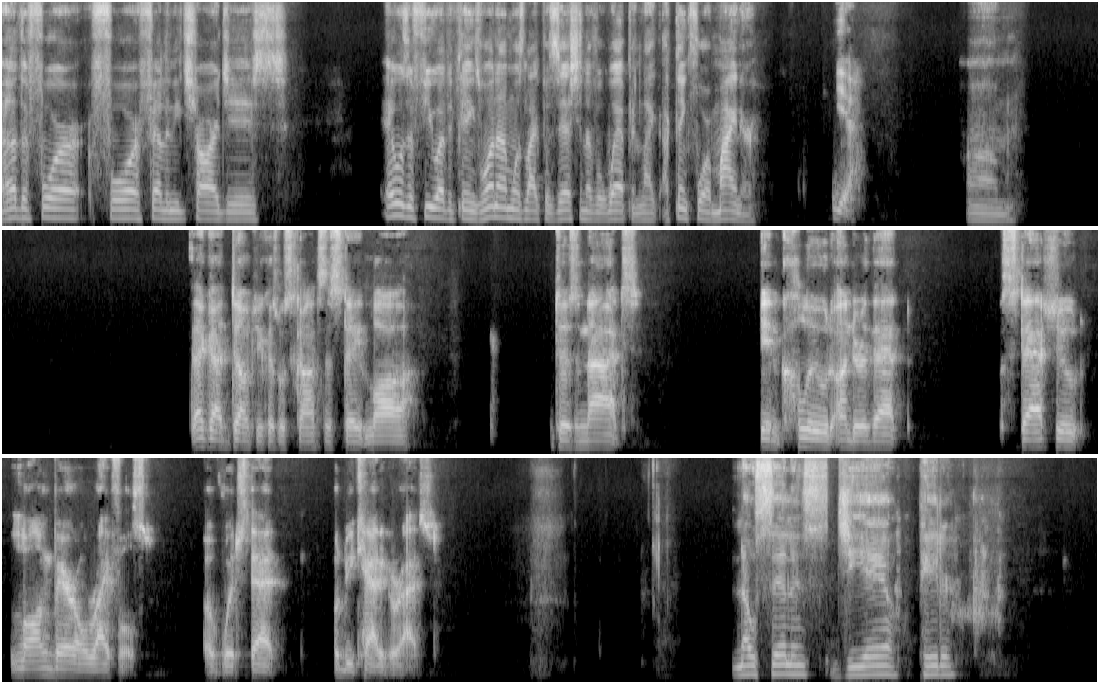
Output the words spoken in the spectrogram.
The other four four felony charges. It was a few other things. One of them was like possession of a weapon, like I think for a minor. Yeah. Um. That got dumped because Wisconsin state law does not include under that statute long barrel rifles, of which that would be categorized. No ceilings, GL, Peter.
